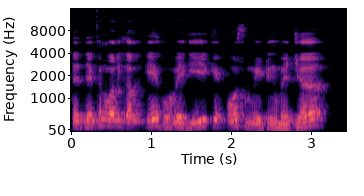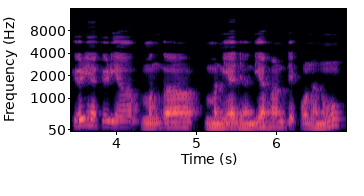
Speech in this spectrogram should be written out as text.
ਤੇ ਦੇਖਣ ਵਾਲੀ ਗੱਲ ਇਹ ਹੋਵੇਗੀ ਕਿ ਉਸ ਮੀਟਿੰਗ ਵਿੱਚ ਕਿਹੜੀਆਂ-ਕਿਹੜੀਆਂ ਮੰਗਾਂ ਮੰਨੀਆਂ ਜਾਂਦੀਆਂ ਹਨ ਤੇ ਉਹਨਾਂ ਨੂੰ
